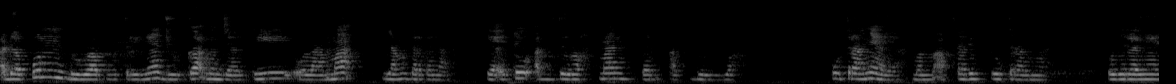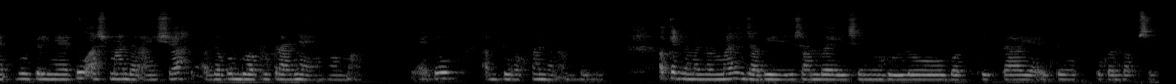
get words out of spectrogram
Adapun dua putrinya juga menjadi ulama yang terkenal yaitu Abdurrahman dan Abdullah. Putranya ya, mohon maaf tadi putranya. Putranya putrinya itu Asma dan Aisyah, adapun dua putranya ya, mohon maaf yaitu Abdurrahman dan Abdullah. Oke teman-teman, jadi sampai sini dulu bab kita yaitu bukan bab sih.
